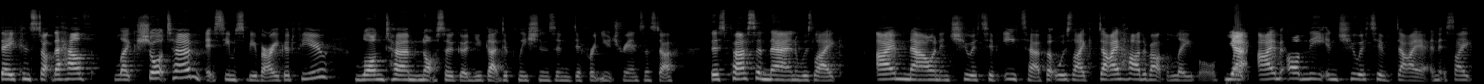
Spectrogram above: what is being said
They can stop the health. Like short term it seems to be very good for you. Long term not so good. You get depletions in different nutrients and stuff. This person then was like i'm now an intuitive eater but was like die hard about the label yeah like, i'm on the intuitive diet and it's like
